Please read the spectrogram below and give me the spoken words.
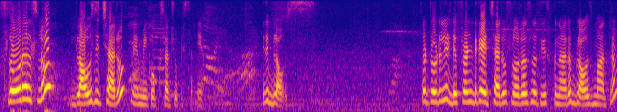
ఫ్లోరల్స్లో బ్లౌజ్ ఇచ్చారు. నేను మీకు ఒకసారి చూపిస్తాను. యా ఇది బ్లౌజ్ సో టోటలీ డిఫరెంట్గా ఇచ్చారు. ఫ్లోరల్స్లో తీసుకున్నారు బ్లౌజ్ మాత్రం.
